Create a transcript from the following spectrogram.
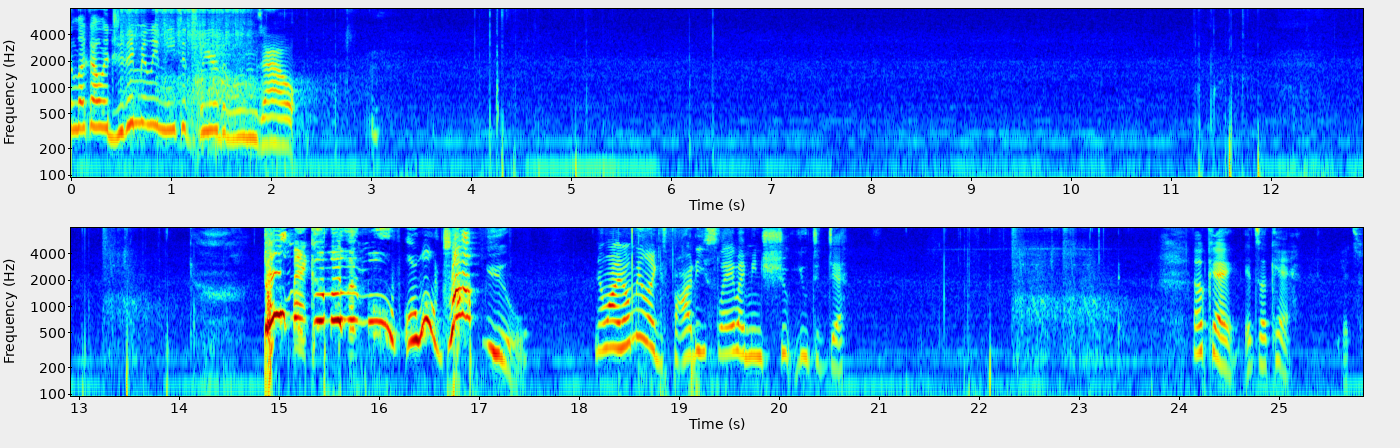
No, like I legitimately need to clear the rooms out. Don't make another move or we'll drop you! No, I don't mean like body slam, I mean shoot you to death. Okay, it's okay. It's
